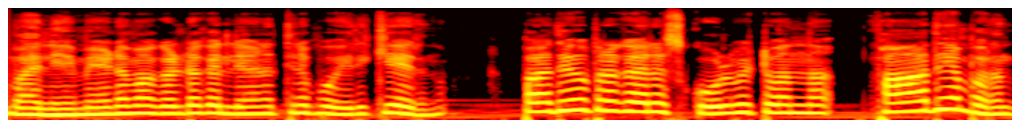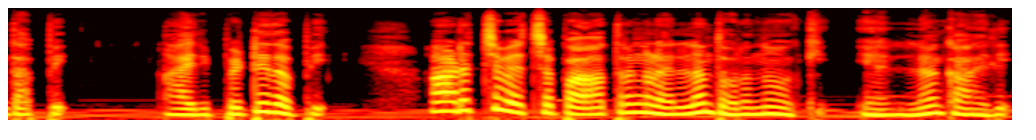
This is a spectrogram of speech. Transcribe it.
വലിയമ്മയുടെ മകളുടെ കല്യാണത്തിന് പോയിരിക്കുകയായിരുന്നു. പതിവ് പ്രകാരം സ്കൂൾ വിട്ടു വന്ന് പാതിയം പുറം തപ്പി അരിപ്പെട്ടി തപ്പി അടച്ചു വെച്ച പാത്രങ്ങളെല്ലാം തുറന്നു നോക്കി എല്ലാം കാലി.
